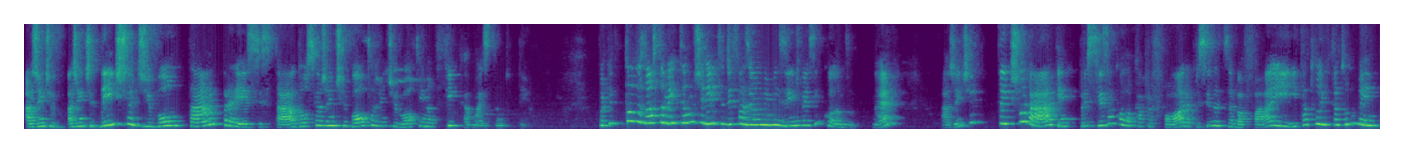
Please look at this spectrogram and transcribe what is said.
a gente, a gente deixa de voltar para esse estado, ou se a gente volta, a gente volta e não fica mais tanto tempo. Porque todos nós também temos direito de fazer um mimizinho de vez em quando, né? A gente tem que chorar, tem, precisa colocar para fora, precisa desabafar e, e tá, tudo, e tá tudo bem.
